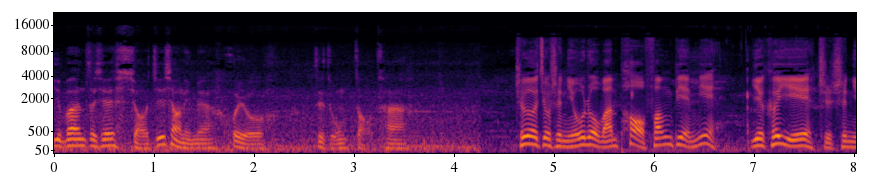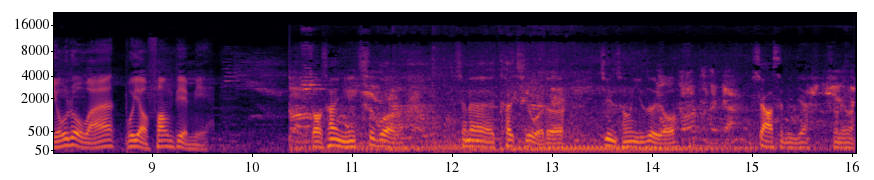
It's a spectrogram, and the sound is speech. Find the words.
一般这些小街巷里面会有这种早餐。这就是牛肉丸泡方便面，也可以只吃牛肉丸，不要方便面。早餐已经吃过了，现在开启我的进城一日游。下次视频见，兄弟们。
